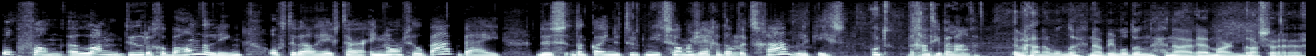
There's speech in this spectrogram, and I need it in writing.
op van uh, langdurige behandeling. Oftewel heeft daar enorm veel baat bij. Dus dan kan je natuurlijk niet zomaar zeggen dat het schadelijk is. Goed, we gaan het hierbij laten. En we gaan naar Londen, naar Wimbledon, naar uh, Mark Brasser.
